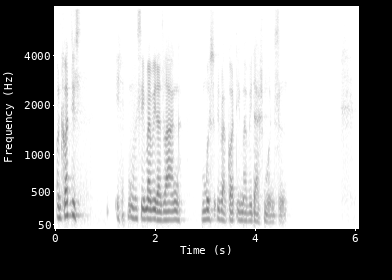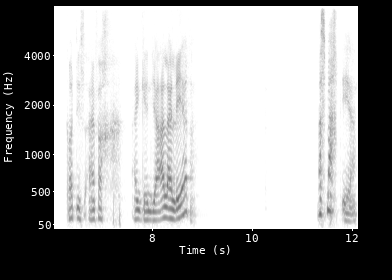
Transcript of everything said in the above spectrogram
Und Gott ist, ich muss immer wieder sagen, muss über Gott immer wieder schmunzeln. Gott ist einfach ein genialer Lehrer. Was macht er?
